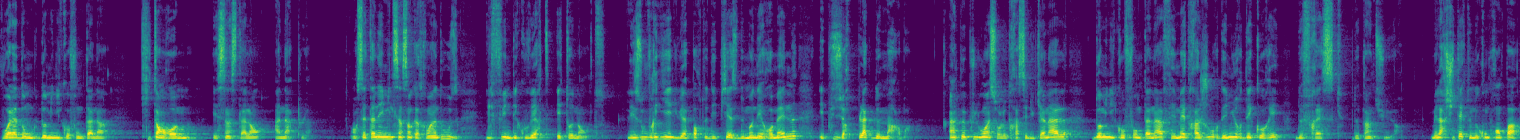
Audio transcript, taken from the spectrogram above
Voilà donc Domenico Fontana quittant Rome et s'installant à Naples. En cette année 1592, il fait une découverte étonnante. Les ouvriers lui apportent des pièces de monnaie romaine et plusieurs plaques de marbre. Un peu plus loin sur le tracé du canal, Domenico Fontana fait mettre à jour des murs décorés de fresques, de peintures. Mais l'architecte ne comprend pas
